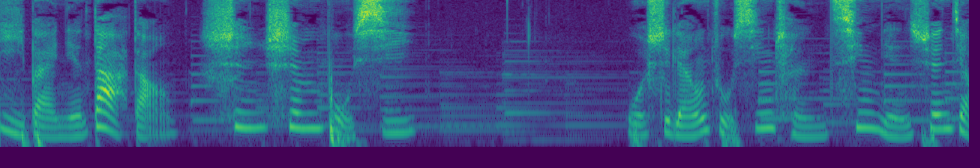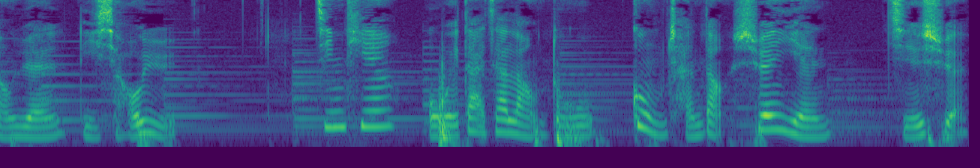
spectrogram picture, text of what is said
一百年大党生生不息。我是良渚新城青年宣讲员李小雨，今天我为大家朗读《共产党宣言》节选。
